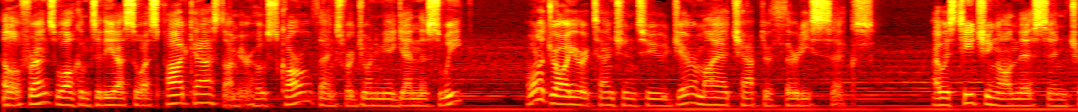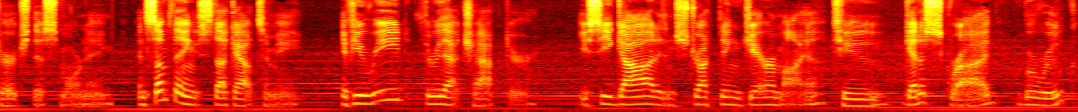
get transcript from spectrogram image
Hello, friends. Welcome to the SOS Podcast. I'm your host, Carl. Thanks for joining me again this week. I want to draw your attention to Jeremiah chapter 36. I was teaching on this in church this morning, and something stuck out to me. If you read through that chapter, you see God instructing Jeremiah to get a scribe, Baruch,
